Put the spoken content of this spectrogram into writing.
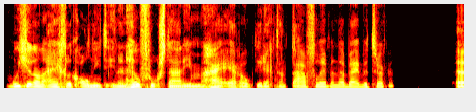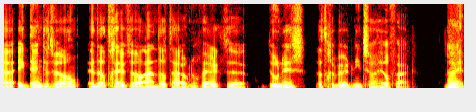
Moet je dan eigenlijk al niet in een heel vroeg stadium HR ook direct aan tafel hebben en daarbij betrekken? Uh, ik denk het wel. En dat geeft wel aan dat daar ook nog werk te doen is. Dat gebeurt niet zo heel vaak. Nee.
